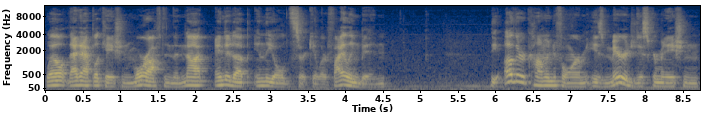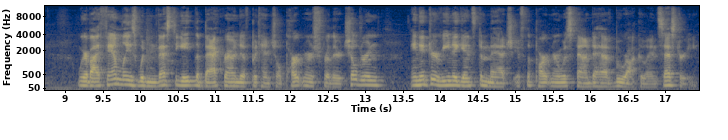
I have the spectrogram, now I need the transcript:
well, that application more often than not ended up in the old circular filing bin. The other common form is marriage discrimination, whereby families would investigate the background of potential partners for their children and intervene against a match if the partner was found to have Buraku ancestry.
